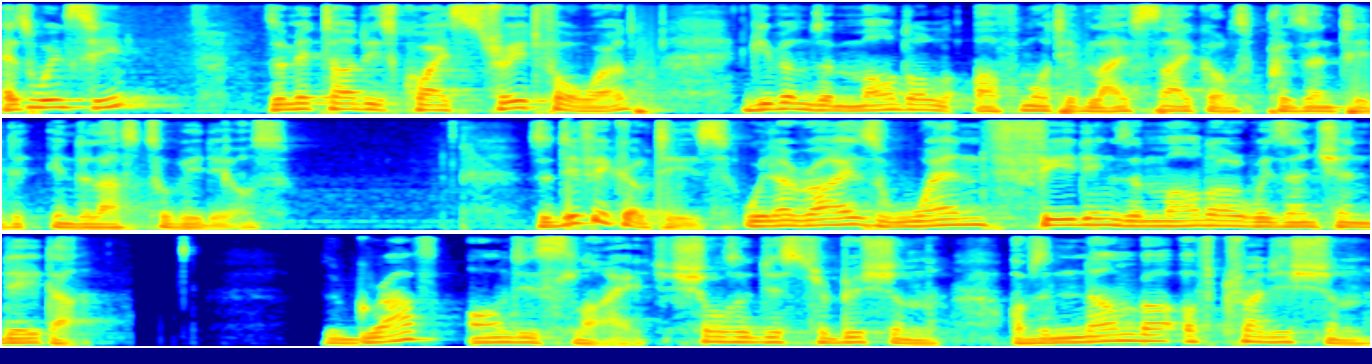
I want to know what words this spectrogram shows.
As we'll see, the method is quite straightforward given the model of motive life cycles presented in the last two videos. The difficulties will arise when feeding the model with ancient data. The graph on this slide shows a distribution of the number of traditions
